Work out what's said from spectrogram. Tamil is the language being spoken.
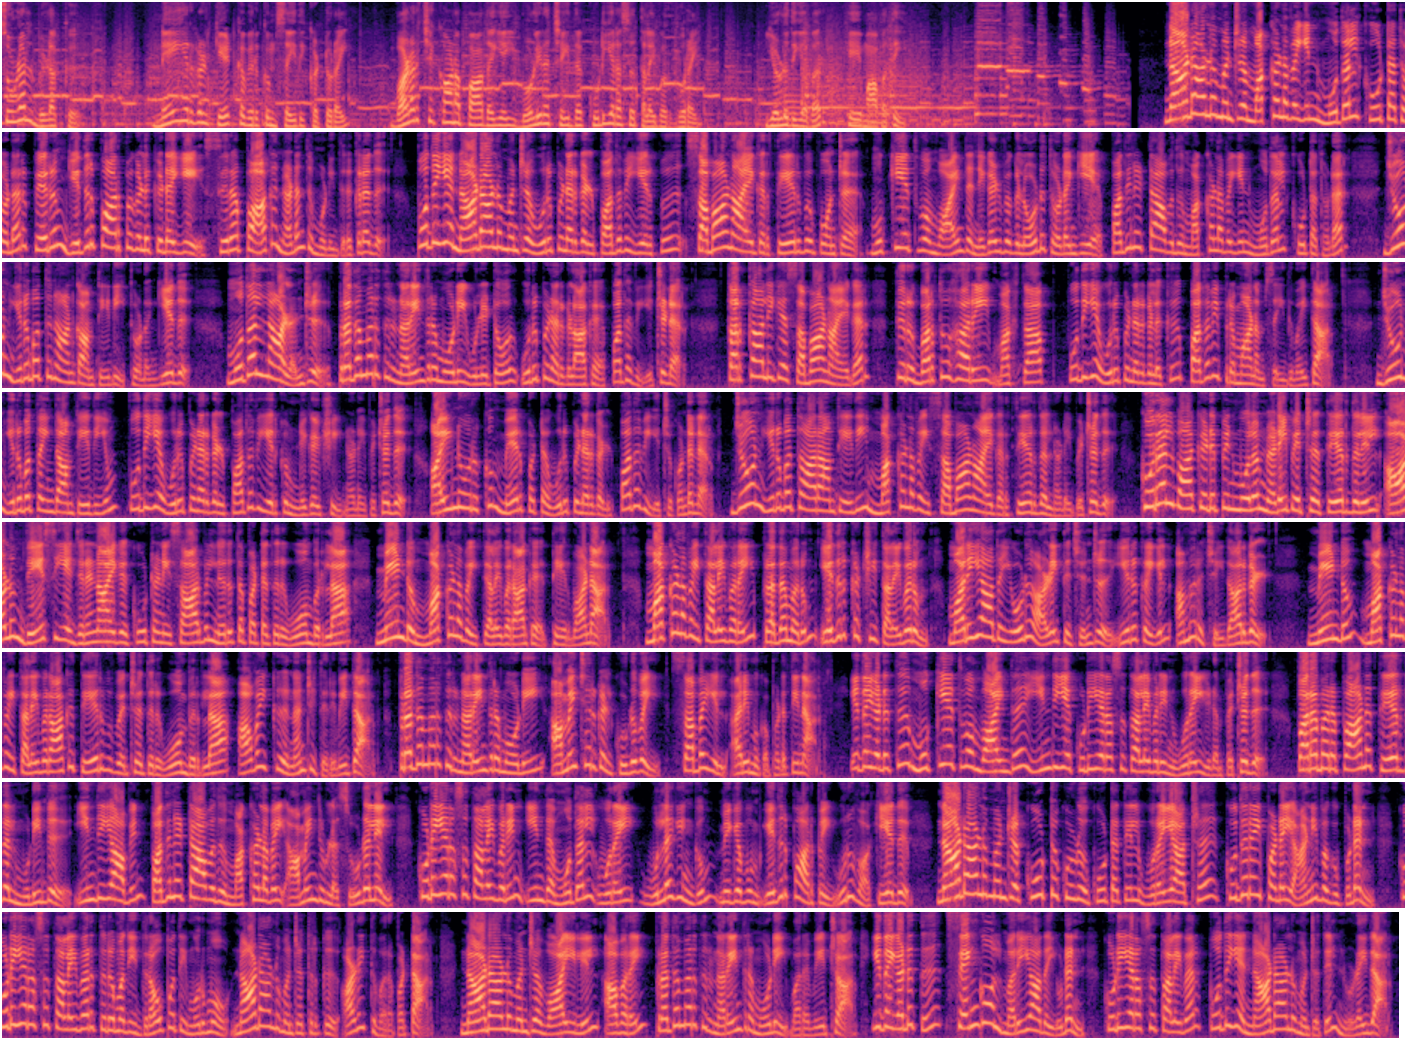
சுழல் விளக்கு. நேயர்கள் கேட்கவிருக்கும் செய்தி கட்டுரை வளர்ச்சிக்கான பாதையை ஒளிரச் செய்த குடியரசுத் தலைவர் உரை. எழுதியவர் ஹேமாவதி. நாடாளுமன்ற மக்களவையின் முதல் கூட்டத்தொடர் பெரும் எதிர்பார்ப்புகளுக்கிடையே சிறப்பாக நடந்து முடிந்திருக்கிறது. புதிய நாடாளுமன்ற உறுப்பினர்கள் பதவியேற்பு சபாநாயகர் தேர்வு போன்ற முக்கியத்துவம் வாய்ந்த நிகழ்வுகளோடு தொடங்கிய பதினெட்டாவது மக்களவையின் முதல் கூட்டத்தொடர் ஜூன் இருபத்தி நான்காம் தேதி தொடங்கியது. முதல் நாள் அன்று பிரதமர் திரு நரேந்திர மோடி உள்ளிட்டோர் உறுப்பினர்களாக பதவியேற்றனர். தற்காலிக சபாநாயகர் திரு பர்துஹாரி மக்தாப் புதிய உறுப்பினர்களுக்கு பதவி பிரமாணம் செய்து வைத்தார். ஜூன் இருபத்தைந்தாம் தேதியும் புதிய உறுப்பினர்கள் பதவியேற்கும் நிகழ்ச்சி நடைபெற்றது. ஐநூறுக்கும் மேற்பட்ட உறுப்பினர்கள் பதவியேற்றுக் கொண்டனர். ஜூன் இருபத்தாறாம் தேதி மக்களவை சபாநாயகர் தேர்தல் நடைபெற்றது. குரல் வாக்கெடுப்பின் மூலம் நடைபெற்ற தேர்தலில் ஆளும் தேசிய ஜனநாயக கூட்டணி சார்பில் நிறுத்தப்பட்ட திரு ஓம் பிர்லா மீண்டும் மக்களவைத் தலைவராக தேர்வானார். மக்களவைத் தலைவரை பிரதமரும் எதிர்க்கட்சித் தலைவரும் மரியாதையோடு அழைத்துச் சென்று இருக்கையில் அமரச் செய்தார்கள். மீண்டும் மக்களவைத் தலைவராக தேர்வு பெற்ற திரு ஓம் பிர்லா அவைக்கு நன்றி தெரிவித்தார். பிரதமர் திரு நரேந்திர மோடி அமைச்சர்கள் குழுவை சபையில் அறிமுகப்படுத்தினார். இதையடுத்து முக்கியத்துவம் வாய்ந்த இந்திய குடியரசுத் தலைவரின் உரை இடம்பெற்றது. பரபரப்பான தேர்தல் முடிந்து இந்தியாவின் பதினெட்டாவது மக்களவை அமைந்துள்ள சூழலில் குடியரசுத் தலைவரின் இந்த முதல் உரை உலகெங்கும் மிகவும் எதிர்பார்ப்பை உருவாக்கியது. நாடாளுமன்ற கூட்டுக்குழு கூட்டத்தில் உரையாற்ற குதிரைப்படை அணிவகுப்புடன் குடியரசுத் தலைவர் திருமதி திரௌபதி முர்மு நாடாளுமன்றத்திற்கு அழைத்து வரப்பட்டார். நாடாளுமன்ற வாயிலில் அவரை பிரதமர் திரு நரேந்திர மோடி வரவேற்றார். இதையடுத்து செங்கோல் மரியாதையுடன் குடியரசுத் தலைவர் புதிய நாடாளுமன்றத்தில் நுழைந்தார்.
